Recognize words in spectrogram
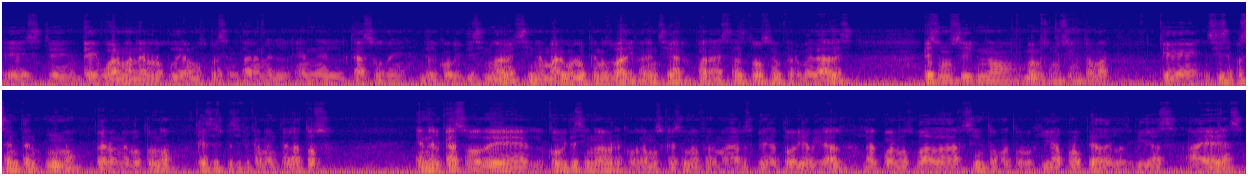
este, de igual manera lo pudiéramos presentar en el, en el caso de, del COVID-19. Sin embargo, lo que nos va a diferenciar para estas dos enfermedades es un signo, bueno, es un síntoma que sí se presenta en uno, pero en el otro no, que es específicamente la tos. En el caso del COVID-19, recordemos que es una enfermedad respiratoria viral, la cual nos va a dar sintomatología propia de las vías aéreas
